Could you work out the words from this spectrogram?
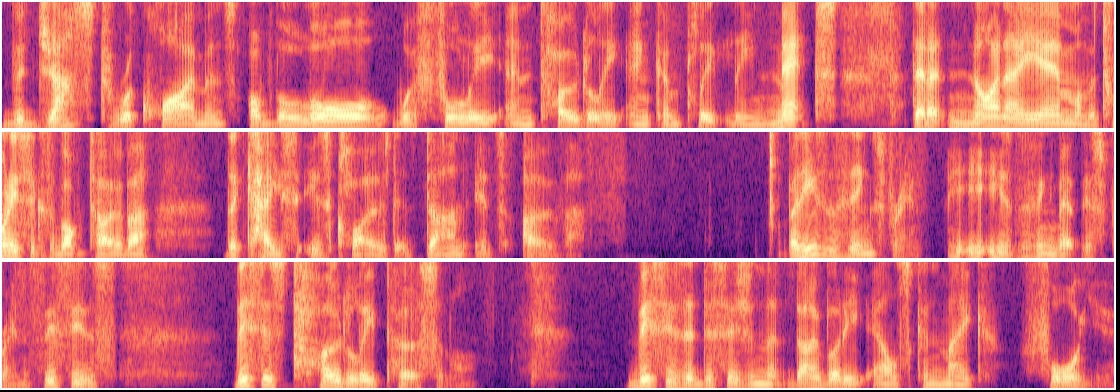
the just requirements of the law were fully and totally and completely met. That at 9 a.m. on the 26th of October, the case is closed, it's done, it's over. But here's the things, friend. Here's the thing about this, friends. This is, this is totally personal. This is a decision that nobody else can make for you.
